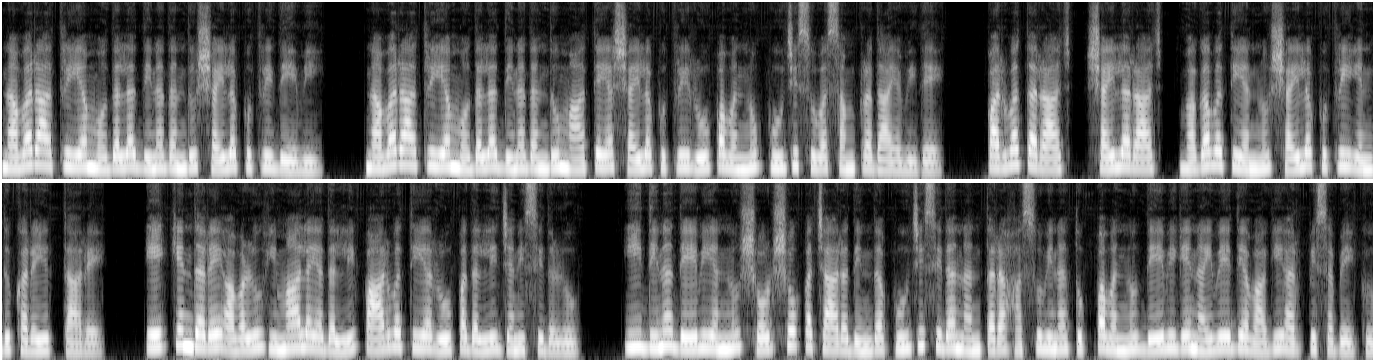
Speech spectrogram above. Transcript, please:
ನವರಾತ್ರಿಯ ಮೊದಲ ದಿನದಂದು ಶೈಲಪುತ್ರಿ ದೇವಿ. ನವರಾತ್ರಿಯ ಮೊದಲ ದಿನದಂದು ಮಾತೆಯ ಶೈಲಪುತ್ರಿ ರೂಪವನ್ನು ಪೂಜಿಸುವ ಸಂಪ್ರದಾಯವಿದೆ. ಪರ್ವತರಾಜ್, ಶೈಲರಾಜ್, ಭಗವತಿಯನ್ನು ಶೈಲಪುತ್ರಿ ಎಂದು ಕರೆಯುತ್ತಾರೆ. ಏಕೆಂದರೆ ಅವಳು ಹಿಮಾಲಯದಲ್ಲಿ ಪಾರ್ವತಿಯ ರೂಪದಲ್ಲಿ ಜನಿಸಿದಳು. ಈ ದಿನ ದೇವಿಯನ್ನು ಷೋಡ್ಶೋಪಚಾರದಿಂದ ಪೂಜಿಸಿದ ನಂತರ ಹಸುವಿನ ತುಪ್ಪವನ್ನು ದೇವಿಗೆ ನೈವೇದ್ಯವಾಗಿ ಅರ್ಪಿಸಬೇಕು.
